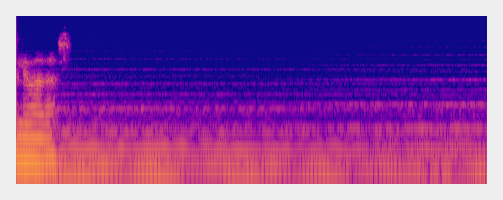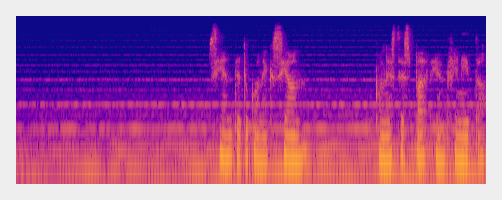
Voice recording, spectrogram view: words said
Elevadas. Siente tu conexión con este espacio infinito.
